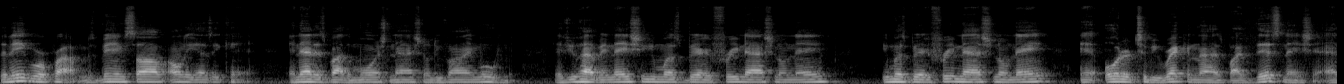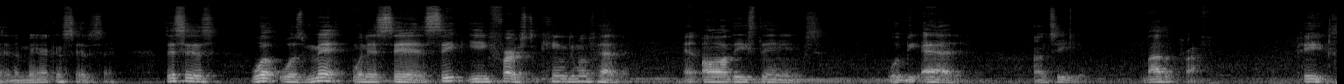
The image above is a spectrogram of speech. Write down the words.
The Negro problem is being solved only as it can, and that is by the Moorish National Divine Movement. If you have a nation, you must bear a free national name. You must bear a free national name in order to be recognized by this nation as an American citizen. This is what was meant when it says, Seek ye first the kingdom of heaven, and all these things will be added unto you by the prophet. Peace.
